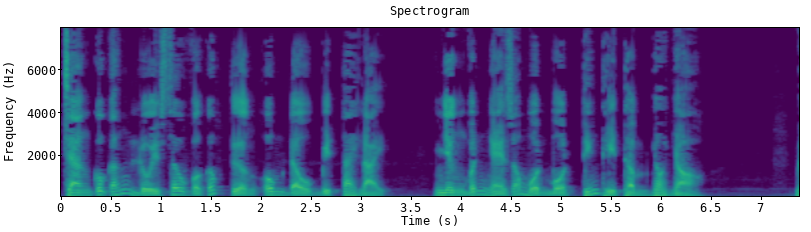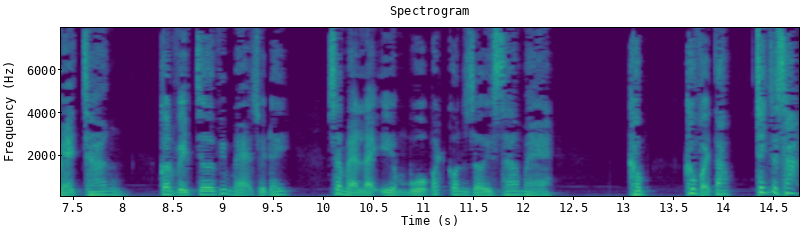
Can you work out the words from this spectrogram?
Chàng cố gắng lùi sâu vào góc tường ôm đầu bịt tai lại, nhưng vẫn nghe rõ một một tiếng thì thầm nhỏ nhỏ. Mẹ Trang, con về chơi với mẹ rồi đây. Sao mẹ lại yểm bùa bắt con rời xa mẹ? Không, không phải tao, tránh ra xa.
